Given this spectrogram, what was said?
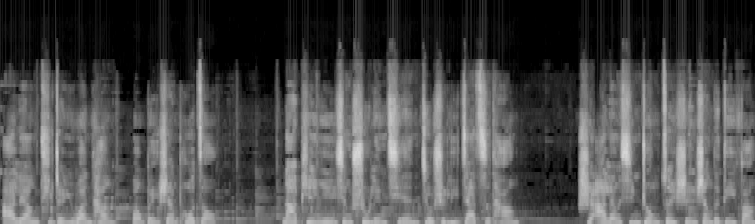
阿良提着鱼丸汤往北山坡走，那片银杏树林前就是离家祠堂，是阿良心中最神圣的地方。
